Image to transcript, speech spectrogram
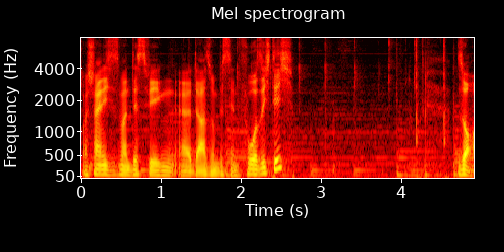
Wahrscheinlich ist man deswegen äh, da so ein bisschen vorsichtig. So,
